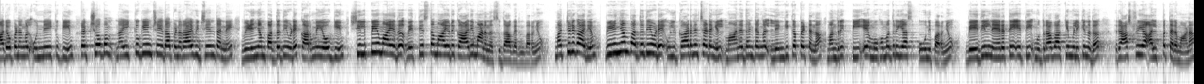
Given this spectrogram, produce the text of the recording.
ആരോപണങ്ങൾ ഉന്നയിക്കുകയും പ്രക്ഷോഭം നയിക്കുകയും ചെയ്ത പിണറായി വിജയൻ തന്നെ വിഴിഞ്ഞം പദ്ധതിയുടെ കർമ്മയോഗിയും ശില്പിയുമായത് വ്യത്യസ്തമായൊരു കാര്യമാണെന്ന് സുധാകരൻ പറഞ്ഞു. മറ്റൊരു കാര്യം വിഴിഞ്ഞം പദ്ധതിയുടെ ഉദ്ഘാടന ചടങ്ങിൽ മാനദണ്ഡങ്ങൾ ലംഘിക്കപ്പെട്ടെന്ന് മന്ത്രി പി എ മുഹമ്മദ് റിയാസ് ഊന്നി പറഞ്ഞു. വേദിയിൽ നേരത്തെ എത്തി മുദ്രാവാക്യം വിളിക്കുന്നത് രാഷ്ട്രീയ അല്പത്തരമാണ്.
